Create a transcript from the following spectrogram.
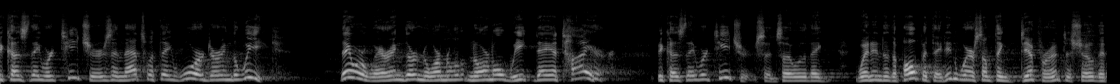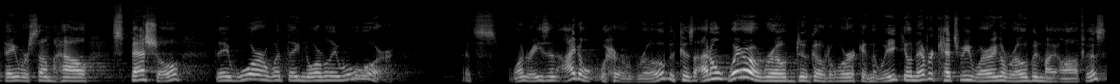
because they were teachers and that's what they wore during the week. They were wearing their normal, normal weekday attire because they were teachers. And so they went into the pulpit. They didn't wear something different to show that they were somehow special. They wore what they normally wore. That's one reason I don't wear a robe, because I don't wear a robe to go to work in the week. You'll never catch me wearing a robe in my office.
